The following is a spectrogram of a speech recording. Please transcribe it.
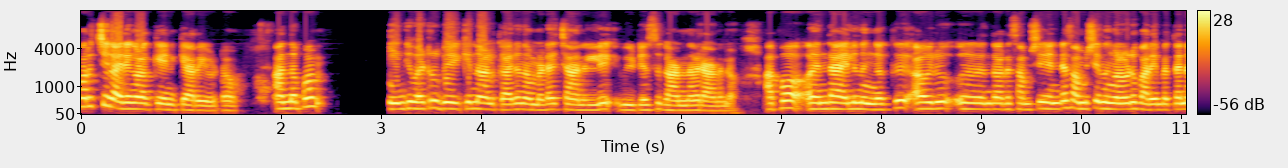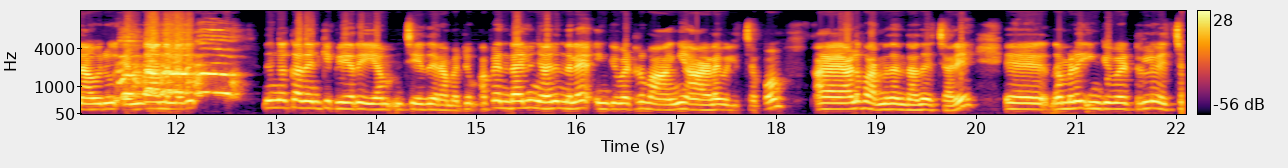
കുറച്ച് കാര്യങ്ങളൊക്കെ എനിക്കറിയൂ കേട്ടോ അന്നപ്പം ഇൻക്യുബേറ്റർ ഉപയോഗിക്കുന്ന ആൾക്കാർ നമ്മുടെ ചാനലിൽ വീഡിയോസ് കാണുന്നവരാണല്ലോ. അപ്പോൾ എന്തായാലും നിങ്ങൾക്ക് ആ ഒരു എന്താ പറയുക സംശയം എന്റെ സംശയം നിങ്ങളോട് പറയുമ്പോൾ തന്നെ ആ ഒരു എന്താന്നുള്ളത് നിങ്ങൾക്ക് അത് എനിക്ക് ക്ലിയർ ചെയ്യാൻ ചെയ്തു തരാൻ പറ്റും. അപ്പൊ എന്തായാലും ഞാൻ ഇന്നലെ ഇൻക്യുബേറ്റർ വാങ്ങി ആളെ വിളിച്ചപ്പം അയാൾ പറഞ്ഞത് എന്താന്ന് വെച്ചാൽ നമ്മൾ ഇൻക്യുബേറ്ററിൽ വെച്ച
